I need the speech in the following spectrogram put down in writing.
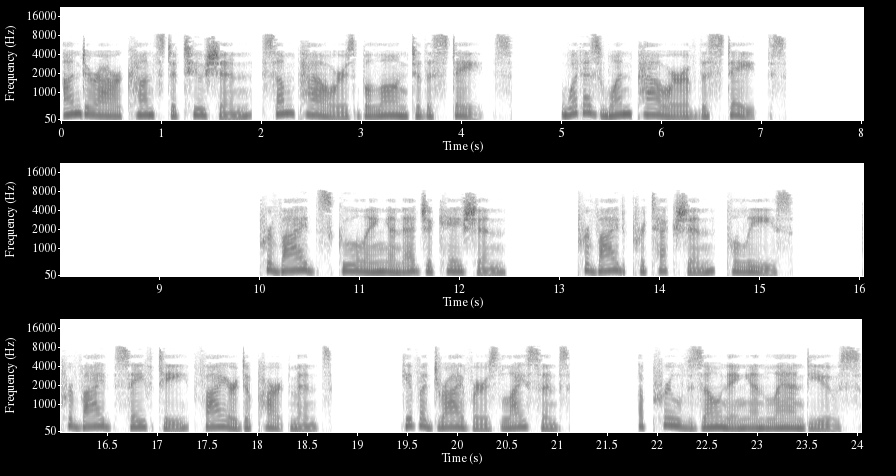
Under our Constitution, some powers belong to the states. What is one power of the states? Provide schooling and education. Provide protection police. Provide safety fire departments. Give a driver's license. Approve zoning and land use.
